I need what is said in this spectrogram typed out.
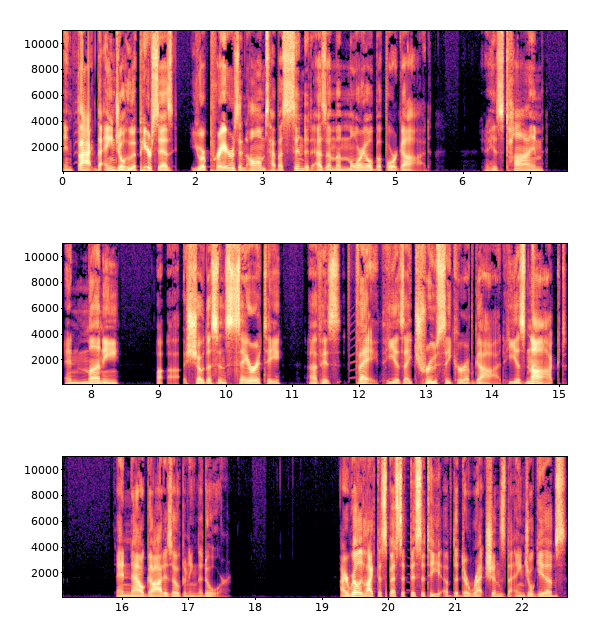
In fact, the angel who appears says, Your prayers and alms have ascended as a memorial before God. His time and money uh, uh, show the sincerity of his faith. He is a true seeker of God. He has knocked, and now God is opening the door. I really like the specificity of the directions the angel gives.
